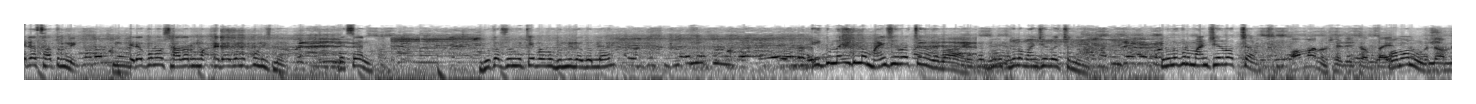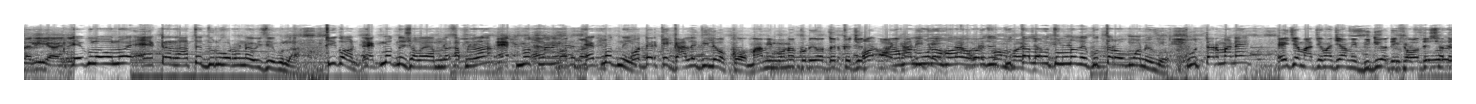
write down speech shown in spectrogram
এটা ছাত্রলীগ। এটা কোনো সাধারণ এটা কোনো পুলিশ না। দেখছেন? ঢুকার সময় কে বাবু গুলিটা করল এইগুলো এইগুলো মানুষের বাচ্চা না রে ভাই। এগুলো মানুষের বাচ্চা না। এগুলো কোনো মানুষের বাচ্চা? অমানুষ সব ভাই। অমানুষ? এগুলো হলো একটা রাতে দুর্ঘটনা হয়েছে এগুলা। কি কন? একমত নেই সবাই আমরা- আপনারা? একমত মানে? একমত নেই। ওদেরকে গালি দিলেও কম। আমি মনে করি ওদেরকে যদি আমরা আমার মনে হয় ওরা যদি কুত্তার। লোক তুলনা দেয় কুত্তার অপমান হইব। কুত্তার মানে? এই যে মাঝে মাঝে আমি ভিডিও দেখি ওদের সাথে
